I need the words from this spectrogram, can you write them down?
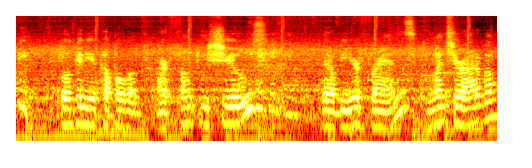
feet. We'll give you a couple of our funky shoes. That'll be your friends. Once you're out of them,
